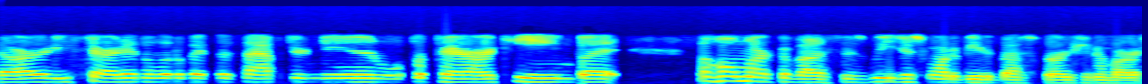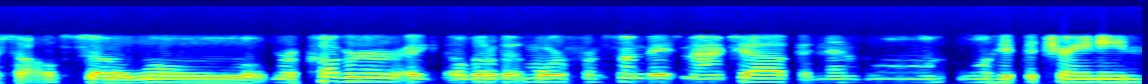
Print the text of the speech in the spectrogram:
already started a little bit this afternoon. We'll prepare our team, but the hallmark of us is we just want to be the best version of ourselves. So we'll recover a, a little bit more from Sunday's matchup, and then we'll we'll hit the training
